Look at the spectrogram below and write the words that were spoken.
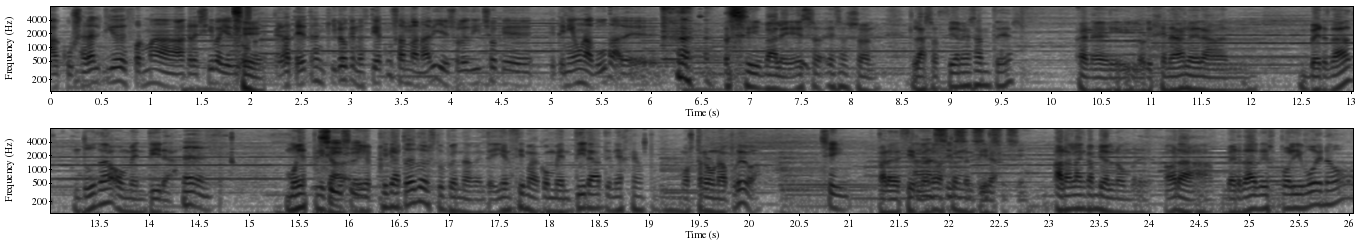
a acusar al tío de forma agresiva. Yo digo, Sí. espérate, tranquilo, que no estoy acusando a nadie, yo solo he dicho que, que tenía una duda de... Sí, vale, eso, esos son. Las opciones antes, en el original eran verdad, duda o mentira. Muy explicado, Sí, explica todo estupendamente. Y encima con mentira tenías que mostrar una prueba Sí, para decirle, Ah, no, sí, esto es mentira. sí, sí, sí. Ahora le han cambiado el nombre. Ahora verdad es poli bueno,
